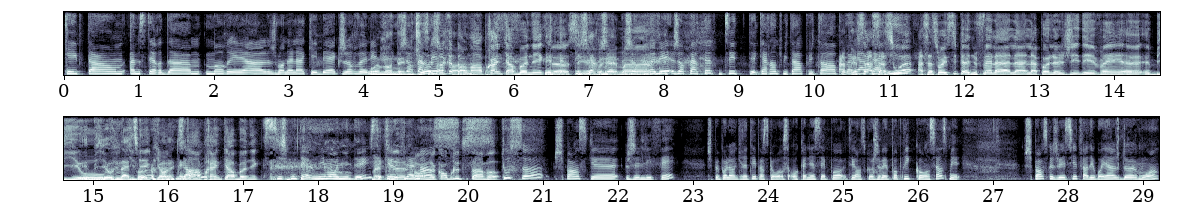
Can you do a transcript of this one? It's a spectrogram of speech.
Cape Town, Amsterdam, Montréal, je m'en allais à Québec, je revenais. Mais on C'est sûr que ton empreinte carbonique, là, c'est puis je, je- vraiment... je reprenais, je repartais, tu sais, de 48 heures plus tard pour Après aller ça, à elle Paris. s'assoit, elle s'assoit ici, puis elle nous fait la- la- l'apologie des vins euh, bio, Bio qui, nature. qui ont une petite Donc, empreinte carbonique. Si je peux terminer mon idée, Ben, c'est que finalement. on a compris où tu t'en vas. Tout ça, je pense que je l'ai fait. Je peux pas le regretter parce qu'on on connaissait pas, tu sais, en tout cas, j'avais pas pris conscience, mais je pense que je vais essayer de faire des voyages d'un mois.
